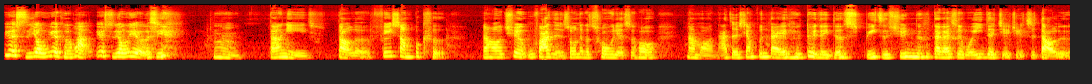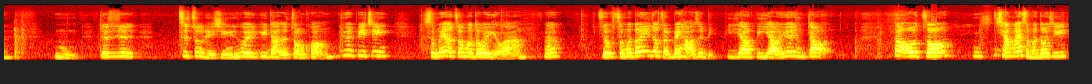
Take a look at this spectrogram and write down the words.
越实用越可怕，越实用越恶心。嗯，当你到了非上不可，然后却无法忍受那个臭味的时候，那么拿着香氛袋对着你的鼻子熏，那大概是唯一的解决之道了。嗯，就是自助旅行会遇到的状况，因为毕竟什么样的状况都会有啊。嗯，准什么东西都准备好是比比较必要，因为你到到欧洲，你想买什么东西。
